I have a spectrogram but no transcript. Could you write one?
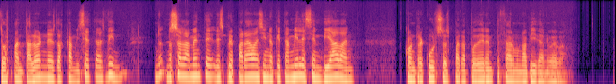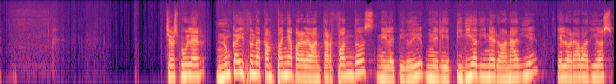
dos pantalones, dos camisetas, en fin, no, solamente les preparaban, sino que también les enviaban con recursos para poder empezar una vida nueva. Josh Muller nunca hizo una campaña para levantar fondos, ni le, pidió, ni le pidió dinero a nadie. Él oraba a Dios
